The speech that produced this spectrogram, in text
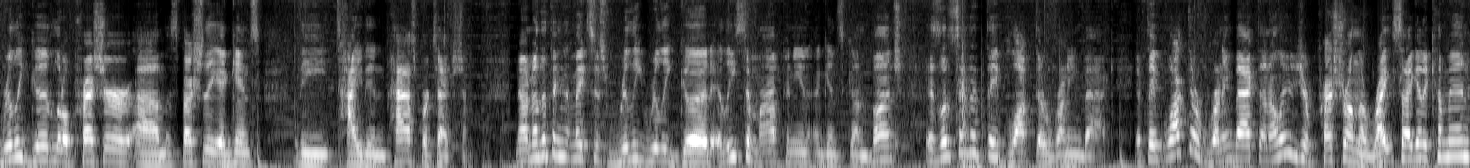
Really good little pressure, um, especially against the tight end pass protection. Now, another thing that makes this really, really good, at least in my opinion, against Gun Bunch, is let's say that they block their running back. If they block their running back, not only is your pressure on the right side going to come in,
